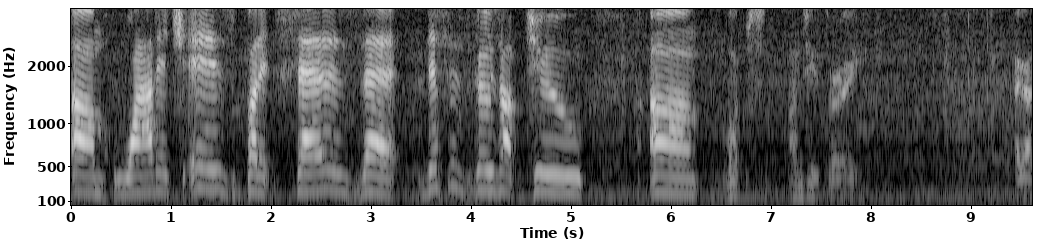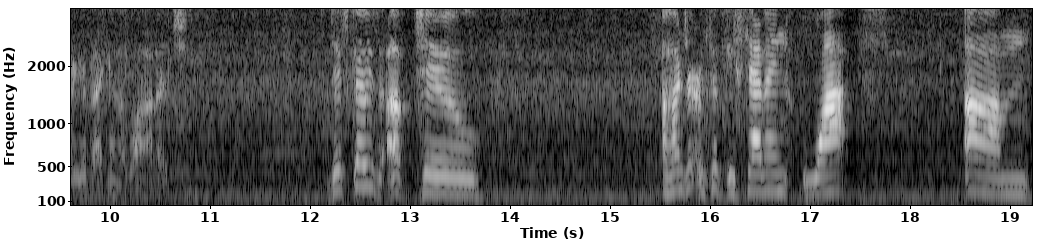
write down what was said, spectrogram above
um, wattage is, but it says that this is goes up to, um, whoops, one, two, three. I gotta get back in the wattage. This goes up to 157 watts um,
